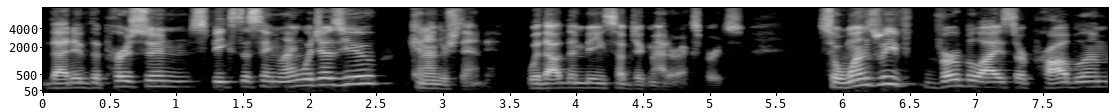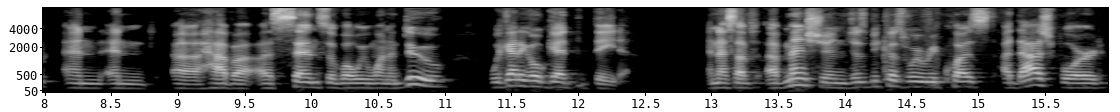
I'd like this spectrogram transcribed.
that if the person speaks the same language as you can understand it without them being subject matter experts. So once we've verbalized our problem and and uh, have a, a, sense of what we want to do we got to go get the data. And as I've, I've mentioned just because we request a dashboard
